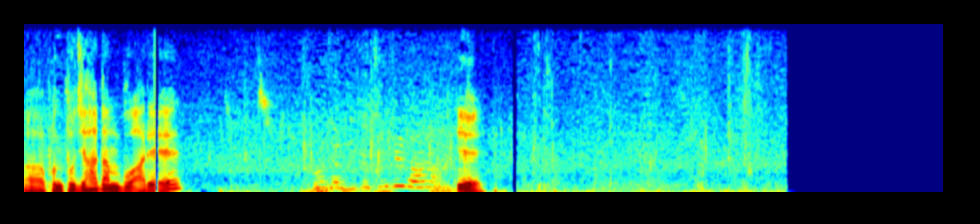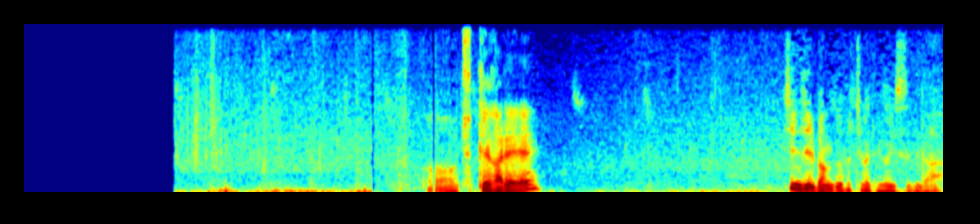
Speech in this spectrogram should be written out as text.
어, 본토지 하단부 아래 예. 어, 주택 아래 찜질방도 설치가 되어 있습니다.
